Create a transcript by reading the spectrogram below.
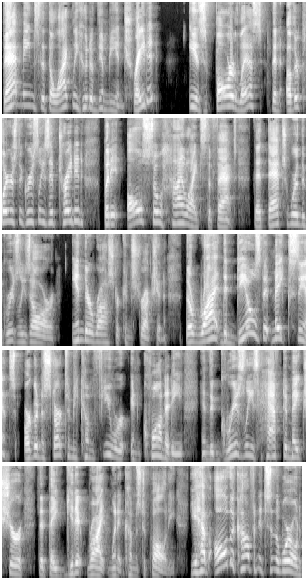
That means that the likelihood of them being traded is far less than other players the Grizzlies have traded, but it also highlights the fact that that's where the Grizzlies are in their roster construction. The right the deals that make sense are going to start to become fewer in quantity and the Grizzlies have to make sure that they get it right when it comes to quality. You have all the confidence in the world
